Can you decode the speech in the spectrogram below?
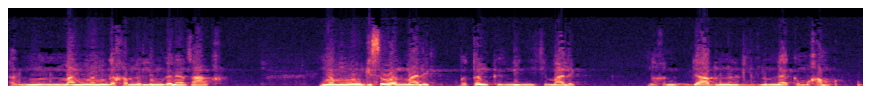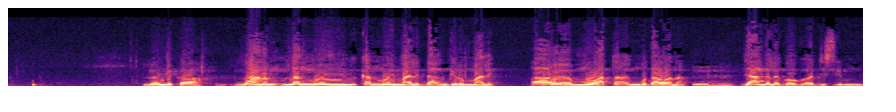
ak mag ñooñu nga xam ne lim nga leen sànq ñoom ñu gis woon Malick ba tënk nit ñi ci Malick ndax jaadu na lu mu nekk mu xam ko. loo njëkk a wax. maanaam lan mooy kan mooy Malick daal ngirum Malick. waaw euh, mu watta ak mu dawana. Mm-hmm. jàngale googu addis yi mu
